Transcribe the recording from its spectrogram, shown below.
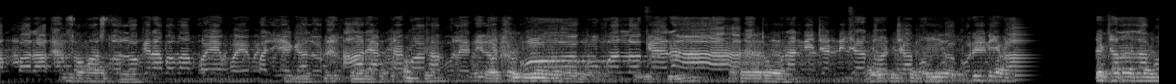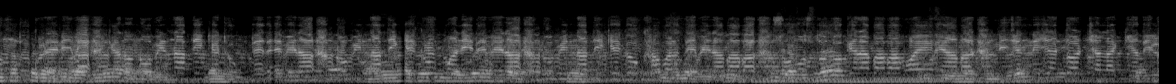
আব্বারা সমস্ত লোকেরা বাবা ভয়ে ভয়ে পালিয়ে গেল। আর একটা কথা বলে দিল ও কুফার লোকেরা তোমরা নিজের দরজা বন্ধ করে নিবা। জানলা বন্ধ করে নিবা। কেন নবীর নাতিকে ঢুকতে দেবে না? নবীর নাতিকে কেউ পানি দেবে না? নবীর নাতিকে কেউ খাবার দেবে না, বাবা? সমস্ত লোকেরা বাবা ভয়ে রে আমার। নিজের নিজের দরজা লাগিয়ে দিল।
